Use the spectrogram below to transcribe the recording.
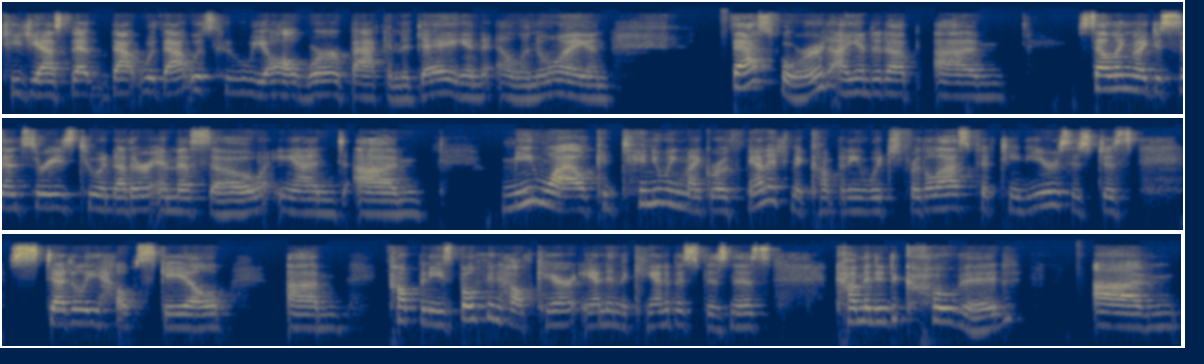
TGS. That that was that was who we all were back in the day in Illinois. And fast forward, I ended up um, selling my dispensaries to another MSO and um, meanwhile continuing my growth management company which for the last 15 years has just steadily helped scale um, companies both in healthcare and in the cannabis business. Coming into covid um,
